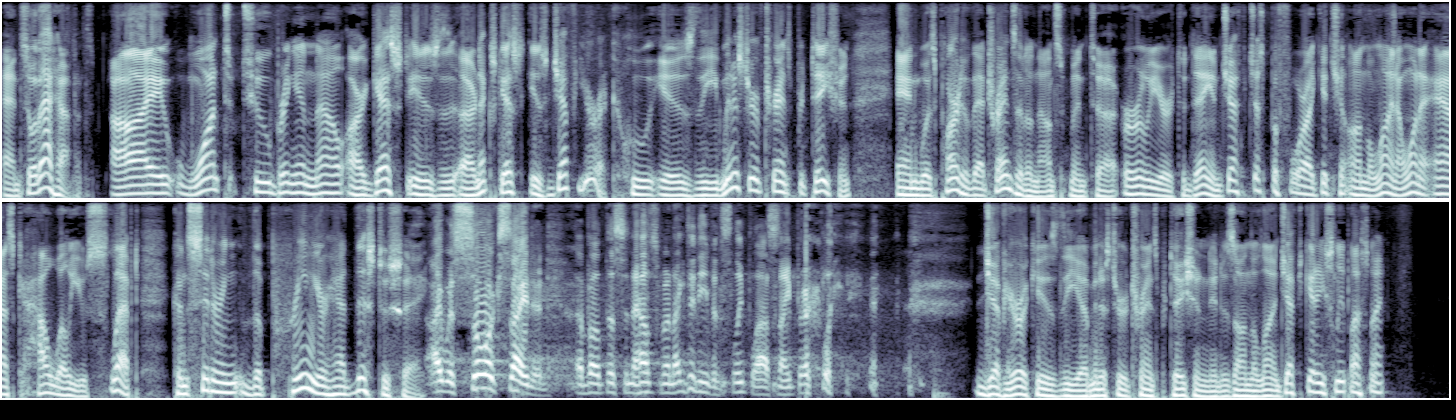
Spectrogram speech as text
And so that happens. I want to bring in now our guest is our next guest is Jeff Yurek, who is the Minister of Transportation and was part of that transit announcement uh, earlier today. And Jeff, just before I get you on the line, I want to ask how well you slept, considering the Premier had this to say. I was so excited about this announcement. I didn't even sleep last night, barely. Jeff Yurek is the uh, Minister of Transportation and is on the line. Jeff, did you get any sleep last night?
